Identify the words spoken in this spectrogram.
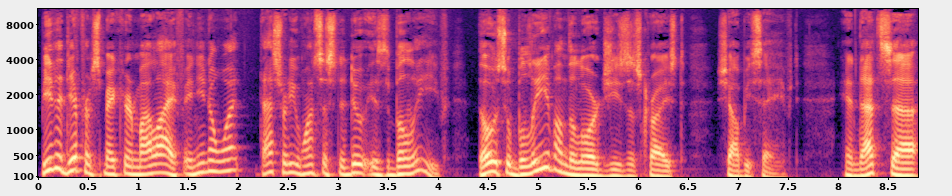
Be the difference maker in my life. And you know what? That's what he wants us to do is believe. Those who believe on the Lord Jesus Christ shall be saved. And that's uh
